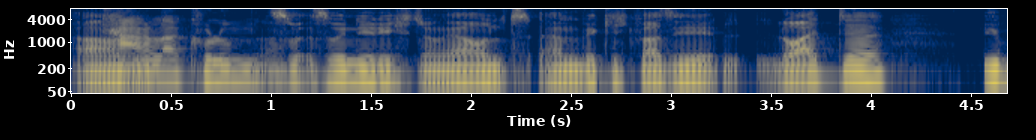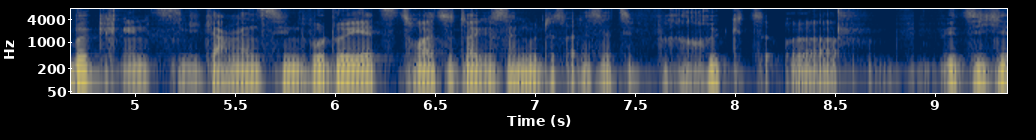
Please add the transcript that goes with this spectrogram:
Carla Kolumna. So, so in die Richtung, ja. Und ähm, wirklich quasi Leute über Grenzen gegangen sind, wo du jetzt heutzutage sagen würdest, alles seid ihr verrückt oder wird sich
